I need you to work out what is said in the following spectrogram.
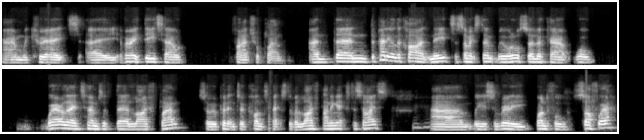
and we create a, a very detailed financial plan. And then, depending on the client need to some extent, we will also look at well, where are they in terms of their life plan? So we put it into a context of a life planning exercise. Mm-hmm. Um, we use some really wonderful software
